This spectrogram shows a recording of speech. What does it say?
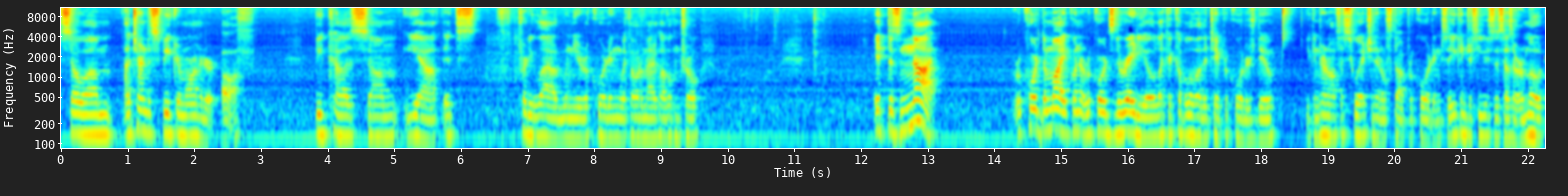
So, um, I turned the speaker monitor off. Because, um, yeah, it's pretty loud when you're recording with automatic level control. It does not record the mic when it records the radio like a couple of other tape recorders do. You can turn off the switch and it'll stop recording. So you can just use this as a remote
